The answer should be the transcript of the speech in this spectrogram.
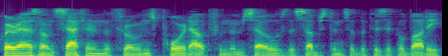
Whereas on Saturn the thrones poured out from themselves the substance of the physical body,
